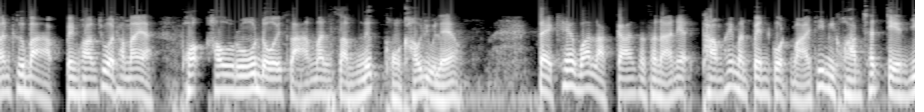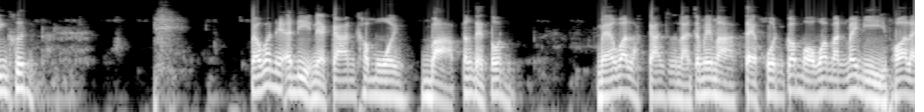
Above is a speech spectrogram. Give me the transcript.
มันคือบาปเป็นความชั่วทำไมอะ เพราะเขารู้โดยสามัญสำนึกของเขาอยู่แล้ว แต่แค่ว่าหลักการศาสนาเนี่ยทำให้มันเป็นกฎหมายที่มีความชัดเจนยิ่งขึ้น แปลว่าในอดีตเนี่ยการขโมยบาปตั้งแต่ต้น แม้ว่าหลักการศาสนาจะไม่มา แต่คนก็มองว่ามันไม่ดี เพราะอะไร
